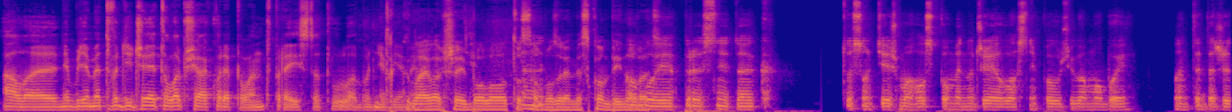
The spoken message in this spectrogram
Ale nebudeme tvrdiť, že je to lepšie ako repelent pre istotu, lebo nevieme. Tak najlepšie bolo to samozrejme skombinovať. Oboje, presne tak to som tiež mohol spomenúť, že ja vlastne používam oboje. Len teda, že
